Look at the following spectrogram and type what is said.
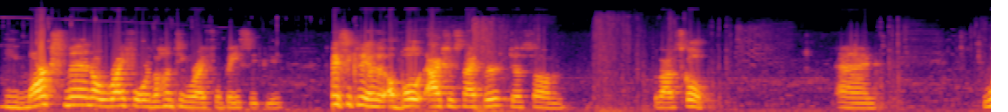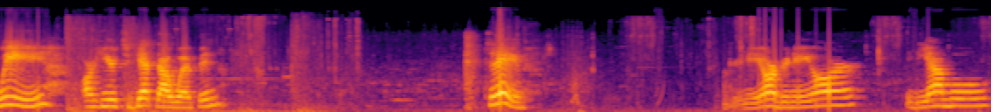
the Marksman or rifle or the hunting rifle, basically. Basically, a, a bolt action sniper, just um without a scope and we are here to get that weapon today. Green AR, green AR, the ammo.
